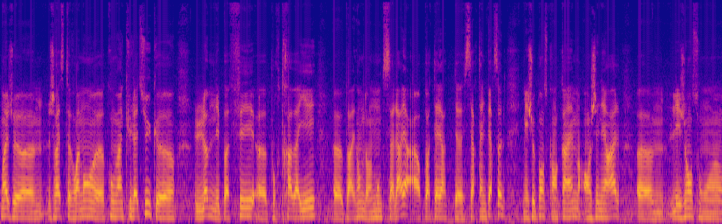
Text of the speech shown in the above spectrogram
Moi, je, reste vraiment euh, convaincu là-dessus que l'homme n'est pas fait euh, pour travailler, euh, par exemple, dans le monde salarial. Alors peut-être certaines personnes, mais je pense qu'en quand même, en général, les gens sont,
